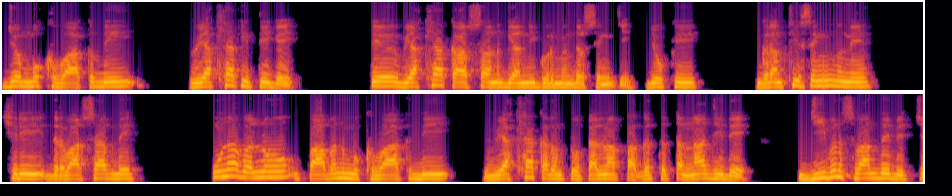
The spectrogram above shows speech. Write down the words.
ਜੋ ਮੁੱਖ ਵਾਕ ਦੀ ਵਿਆਖਿਆ ਕੀਤੀ ਗਈ ਤੇ ਵਿਆਖਿਆਕਾਰ ਸਨ ਗਿਆਨੀ ਗੁਰਮਿੰਦਰ ਸਿੰਘ ਜੀ, ਜੋ ਕਿ ਗ੍ਰੰਥੀ ਸਿੰਘ ਨੇ ਸ੍ਰੀ ਦਰਬਾਰ ਸਾਹਿਬ ਦੇ। ਉਹਨਾਂ ਵੱਲੋਂ ਪਾਵਨ ਮੁਖਵਾਕ ਦੀ ਵਿਆਖਿਆ ਕਰਨ ਤੋਂ ਪਹਿਲਾਂ ਭਗਤ ਧੰਨਾ ਜੀ ਦੇ ਜੀਵਨ ਸੰਬੰਧ ਦੇ ਵਿੱਚ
